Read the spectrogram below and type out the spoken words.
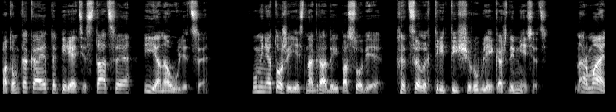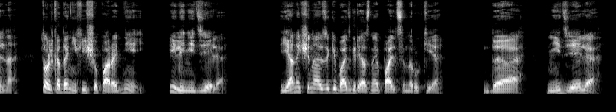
Потом какая-то переаттестация, и я на улице. У меня тоже есть награды и пособия. Целых три тысячи рублей каждый месяц. Нормально. Только до них еще пара дней. Или неделя. Я начинаю загибать грязные пальцы на руке. Да, неделя.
